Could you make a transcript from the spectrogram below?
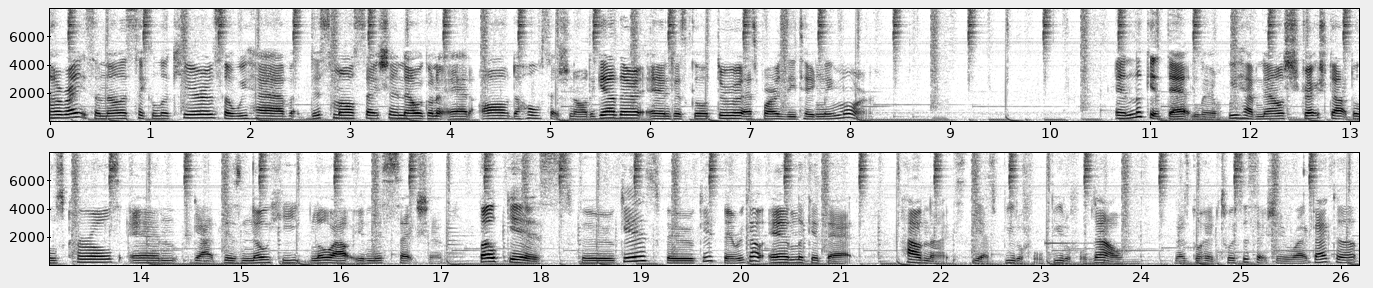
All right, so now let's take a look here. So we have this small section. Now we're going to add all the whole section all together and just go through it as far as detailing more. And look at that length. We have now stretched out those curls and got this no heat blowout in this section. Focus, focus, focus. There we go. And look at that. How nice. Yes, beautiful, beautiful. Now, let's go ahead and twist the section right back up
